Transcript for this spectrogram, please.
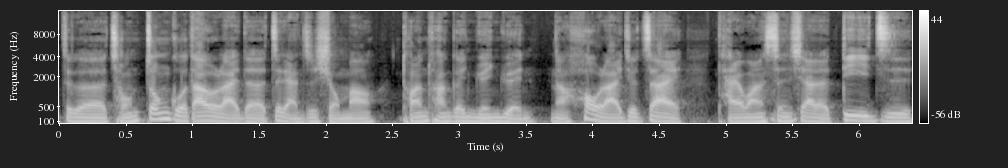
这个从中国大陆来的这两只熊猫团团跟圆圆，那后来就在台湾生下了第一只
